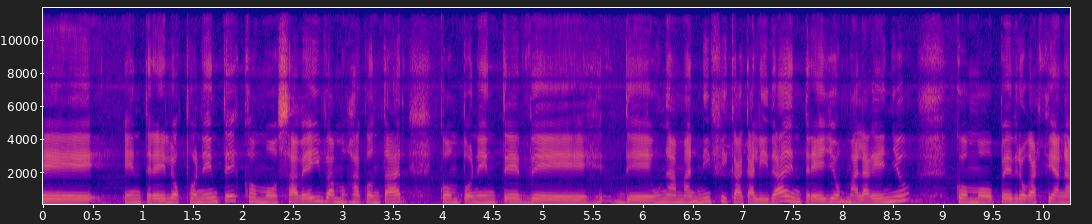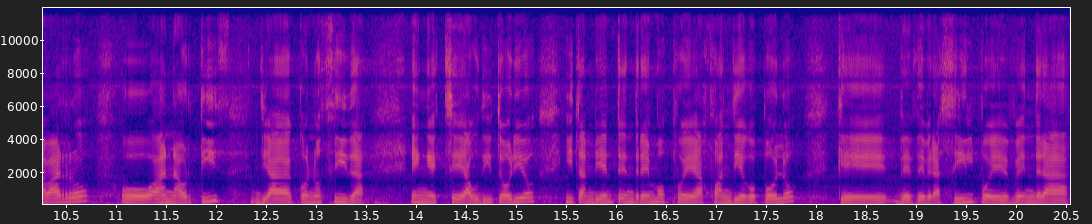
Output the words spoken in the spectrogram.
Eh, entre los ponentes, como sabéis, vamos a contar con ponentes de, una magnífica calidad, entre ellos malagueños como Pedro García Navarro o Ana Ortiz, ya conocida en este auditorio, y también tendremos pues, a Juan Diego Polo, que desde Brasil pues, vendrá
